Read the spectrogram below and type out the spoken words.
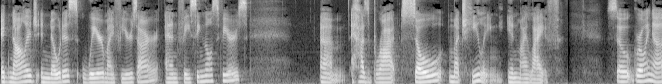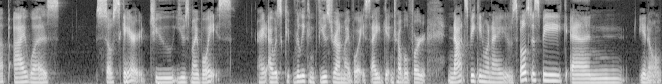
acknowledge and notice where my fears are and facing those fears um, has brought so much healing in my life. So, growing up, I was so scared to use my voice, right? I was really confused around my voice. I'd get in trouble for not speaking when I was supposed to speak and, you know,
